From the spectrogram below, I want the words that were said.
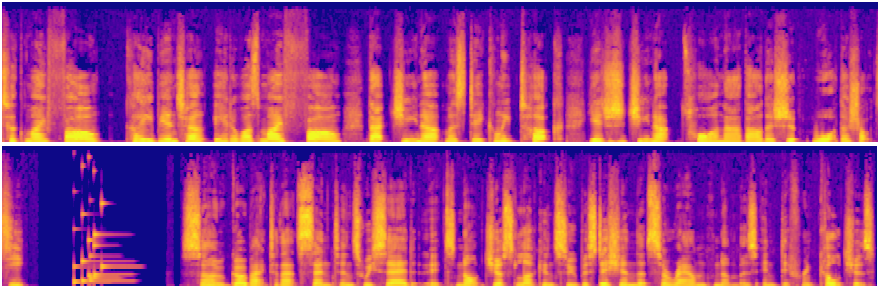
took my phone. 可以变成 It was my phone that Gina mistakenly took，也就是 Gina 错拿到的是我的手机。 So, go back to that sentence. We said it's not just luck and superstition that surround numbers in different cultures.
